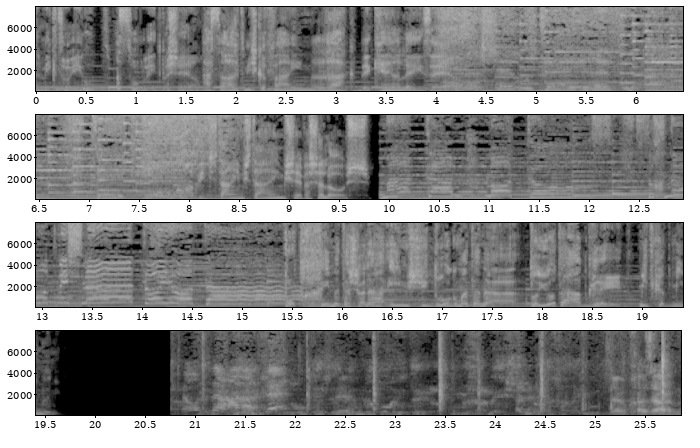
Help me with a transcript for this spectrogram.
על מקצועיות אסור להתפשר. הסרת משקפיים רק ב Care Laser. שירותי רפואה, כוכבית 2273 מתם מוטורס, סוכנות משנה טויוטה. פותחים את השנה עם שדרוג מתנה, טויוטה upgrade. מתקדמים ל... זהו, חזרנו.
